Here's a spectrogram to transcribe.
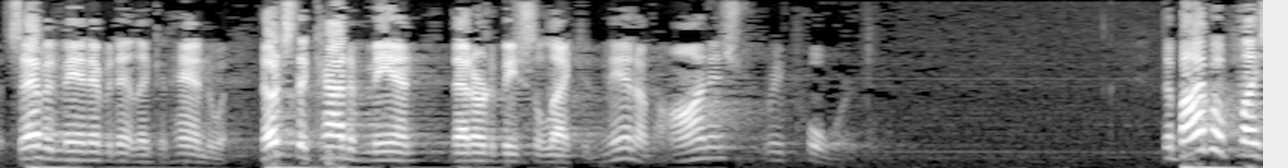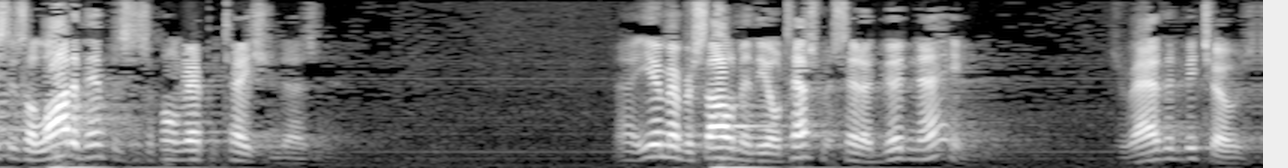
But Seven men evidently could handle it. Notice the kind of men that are to be selected. Men of honest report. The Bible places a lot of emphasis upon reputation, doesn't it? Uh, you remember Solomon in the Old Testament said a good name is rather to be chosen.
